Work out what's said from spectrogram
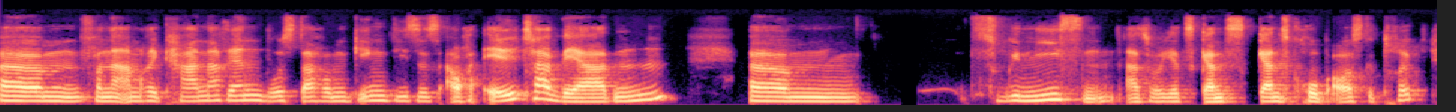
ähm, von einer Amerikanerin, wo es darum ging, dieses auch älter werden, ähm, zu genießen. Also jetzt ganz, ganz grob ausgedrückt.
